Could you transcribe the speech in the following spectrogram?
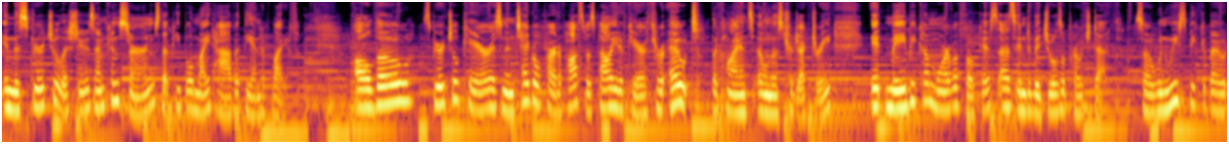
in the spiritual issues and concerns that people might have at the end of life. Although spiritual care is an integral part of hospice palliative care throughout the client's illness trajectory, it may become more of a focus as individuals approach death. So, when we speak about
